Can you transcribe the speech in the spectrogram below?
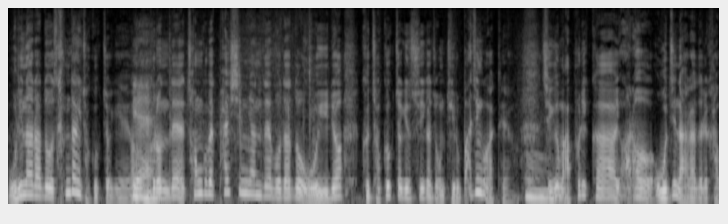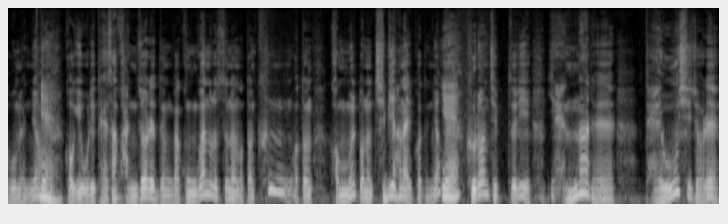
우리나라도 상당히 적극적이에요. 예. 그런데 1980년대보다도 오히려 그 적극적인 수위가 조금 뒤로 빠진 것 같아요. 음. 지금 아프리카 여러 오지 나라들을 가보면요. 예. 거기 우리 대사 관절이든가 공관으로 쓰는 어떤 큰 어떤 건물 또는 집이 하나 있거든요. 예. 그런 집들이 옛날에 대우 시절에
